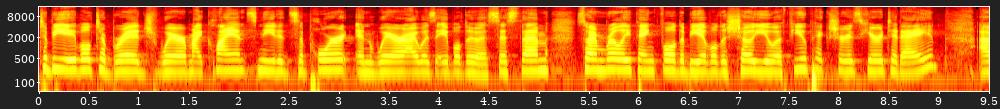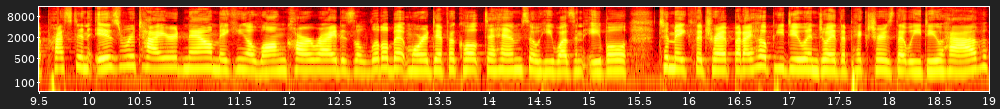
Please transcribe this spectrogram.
to be able to bridge where my clients needed support and where I was able to assist them. So I'm really thankful to be able to show you a few pictures here today. Uh, Preston is retired now. Making a long car ride is a little bit more difficult to him, so he wasn't able to make the trip. But I hope you do enjoy the pictures that we do have.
